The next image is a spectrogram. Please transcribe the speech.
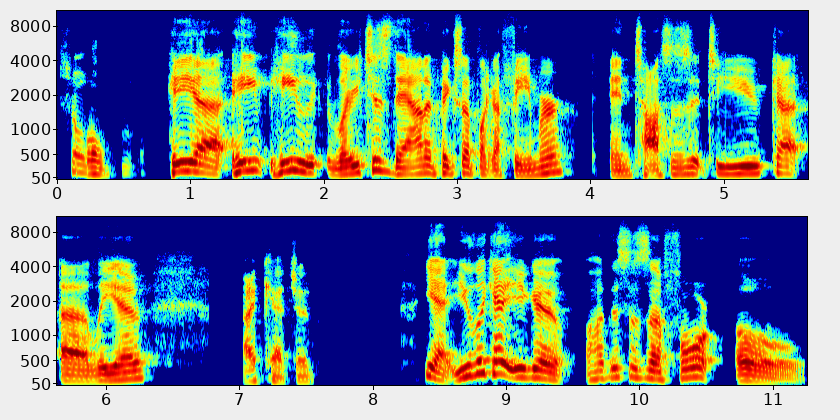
So Well, He uh he he reaches down and picks up like a femur and tosses it to you, uh, Leo. I catch it. Yeah, you look at it, you go, "Oh, this is a four oh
